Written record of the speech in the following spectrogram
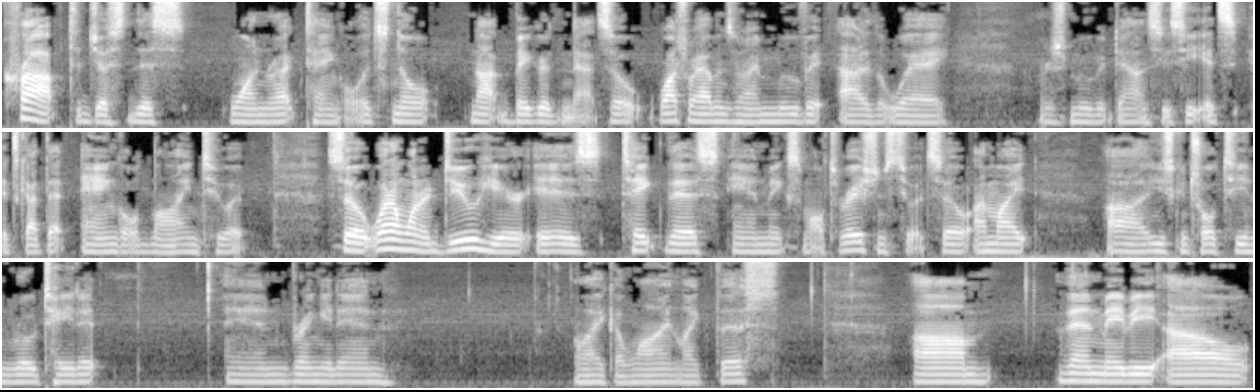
cropped to just this one rectangle. It's no not bigger than that. So watch what happens when I move it out of the way. I'm just move it down. So you see it's it's got that angled line to it. So what I want to do here is take this and make some alterations to it. So I might uh, use Control T and rotate it and bring it in like a line like this. Um, then maybe I'll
